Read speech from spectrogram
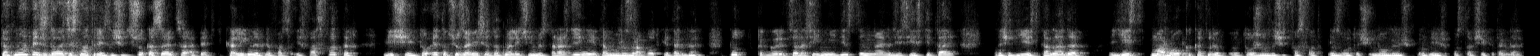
Так, ну опять же, давайте смотреть. Значит, что касается, опять калийных и фосфатных вещей, то это все зависит от наличия месторождений, там, разработки и так далее. Тут, как говорится, Россия не единственная, здесь есть Китай, значит, есть Канада, есть Марокко, который тоже, значит, фосфаты производит очень много, очень крупнейший поставщик и так далее.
